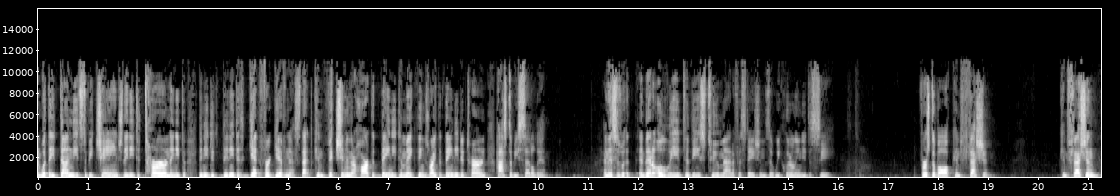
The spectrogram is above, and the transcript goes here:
and what they've done needs to be changed. They need to turn. They need to, they need to, they need to get forgiveness. That conviction in their heart that they need to make things right, that they need to turn, has to be settled in. And, this is, and then it will lead to these two manifestations that we clearly need to see. First of all, confession. Confession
